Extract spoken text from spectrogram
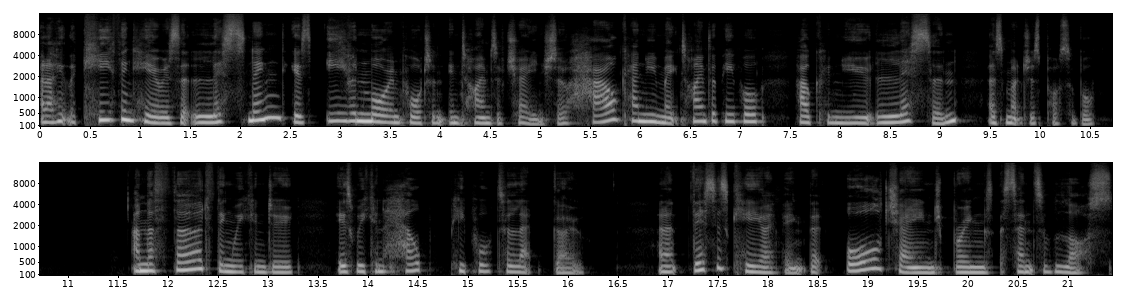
And I think the key thing here is that listening is even more important in times of change. So, how can you make time for people? How can you listen as much as possible? And the third thing we can do is we can help people to let go. And this is key, I think, that all change brings a sense of loss.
